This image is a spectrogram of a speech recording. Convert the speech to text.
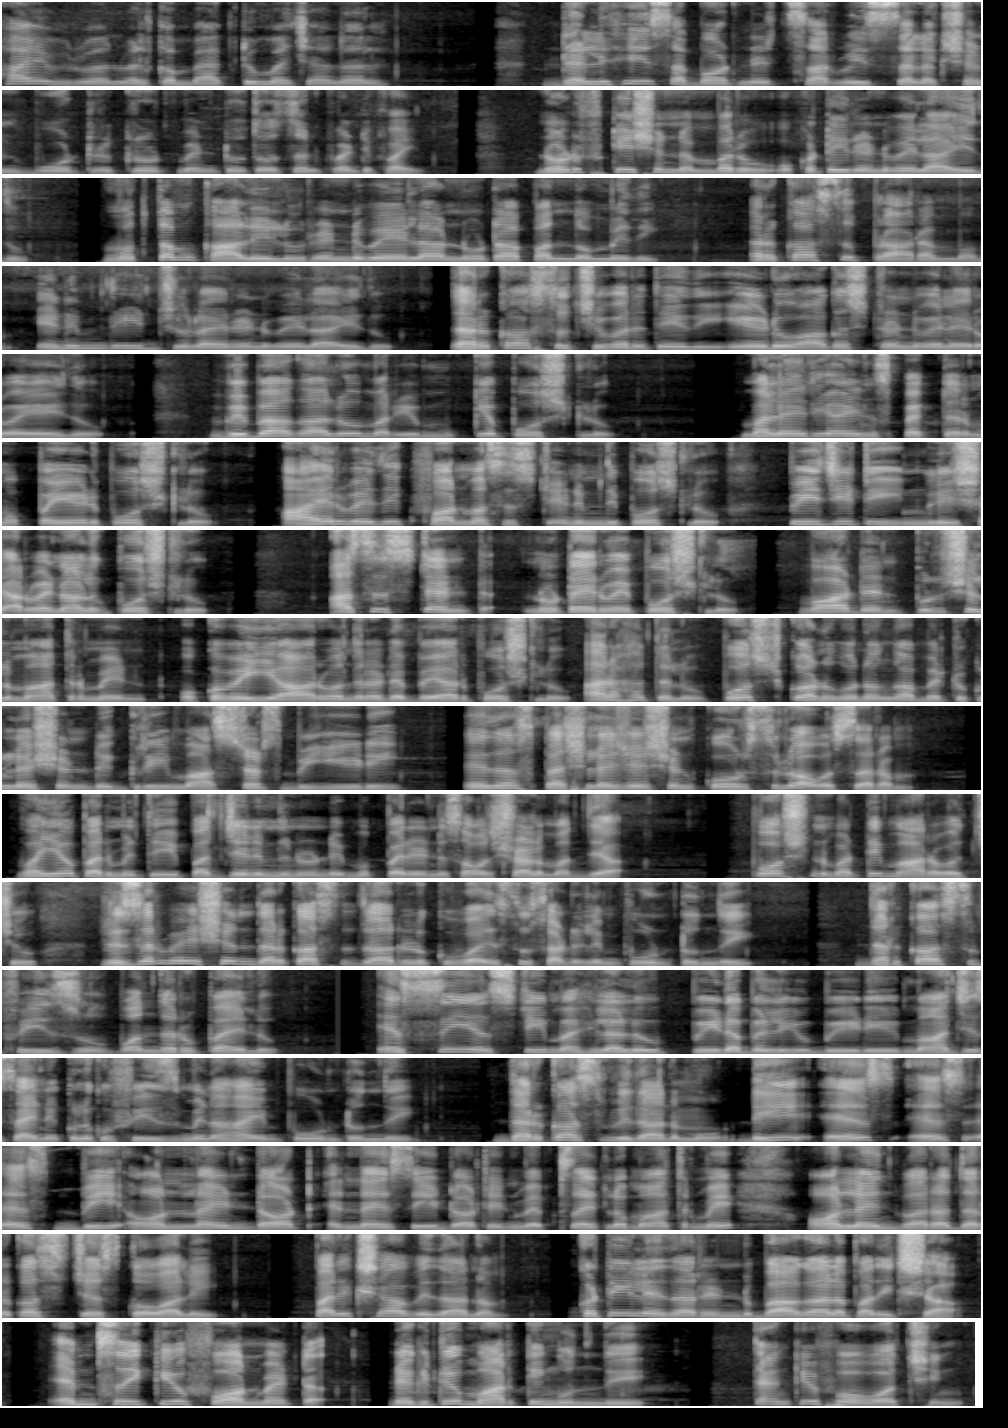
Hi everyone welcome back to my channel Delhi subordinate service selection board recruitment two thousand twenty five notification number ఒకటి రెండు వేల ఐదు. మొత్తం ఖాళీలు రెండు వేల నూట పంతొమ్మిది. దరఖాస్తు ప్రారంభం ఎనిమిది జూలై రెండు వేల ఐదు. దరఖాస్తు చివరి తేదీ ఏడు ఆగస్ట్ రెండు వేల ఇరవై ఐదు. విభాగాలు మరియు ముఖ్య పోస్టులు. మలేరియా ఇన్స్పెక్టర్ ముప్పై ఏడు పోస్టులు. ఆయుర్వేదిక్ ఫార్మసిస్ట్ ఎనిమిది పోస్టులు. పీజీటీ ఇంగ్లీష్ అరవై నాలుగు పోస్టులు. అసిస్టెంట్ నూట ఇరవై పోస్టులు. వార్డెన్ పురుషులు మాత్రమే ఒక వెయ్యి ఆరు వందల డెబ్బై ఆరు పోస్టులు. అర్హతలు పోస్టుకు అనుగుణంగా మెట్రికులేషన్ డిగ్రీ మాస్టర్స్ బీఈడి లేదా స్పెషలైజేషన్ కోర్సులు అవసరం. వయో పరిమితి పద్దెనిమిది నుండి ముప్పై రెండు సంవత్సరాల మధ్య. పోస్ట్ను బట్టి మారవచ్చు. రిజర్వేషన్ దరఖాస్తుదారులకు వయస్సు సడలింపు ఉంటుంది. దరఖాస్తు ఫీజు వంద రూపాయలు. ఎస్సీ ఎస్టీ మహిళలు పీడబ్ల్యూబీడి మాజీ సైనికులకు ఫీజు మినహాయింపు ఉంటుంది. దరఖాస్తు విధానము DSSSB online dot NIC dot in వెబ్సైట్లో మాత్రమే ఆన్లైన్ ద్వారా దరఖాస్తు చేసుకోవాలి. పరీక్షా విధానం ఒకటి లేదా రెండు భాగాల పరీక్ష. ఎంసీక్యూ ఫార్మెట్ నెగిటివ్ మార్కింగ్ ఉంది. Thank you for watching.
